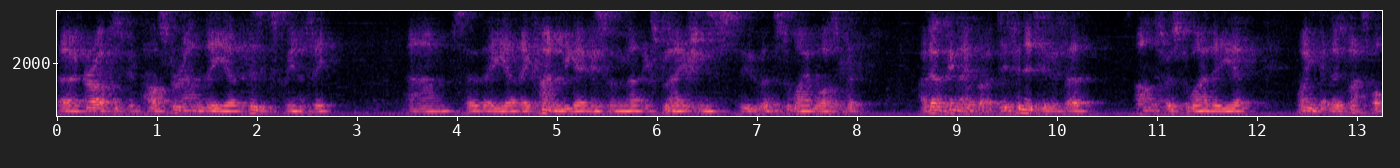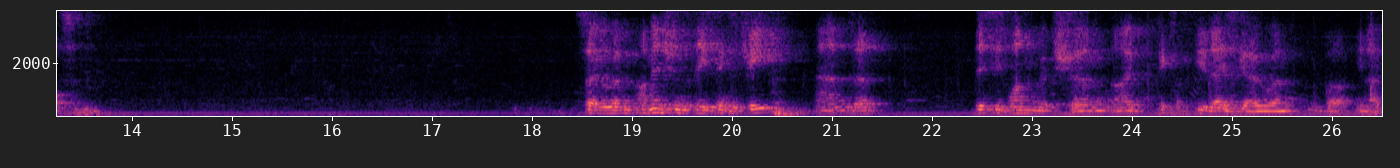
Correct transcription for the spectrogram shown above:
uh, graph has been passed around the uh, physics community. Um, so they, uh, they kindly gave me some explanations as to, as to why it was, but I don't think they've got a definitive answer as to why, the, why you get those flat spots. So um, I mentioned that these things are cheap, and uh, this is one which um, I picked up a few days ago. Um, well, you know,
